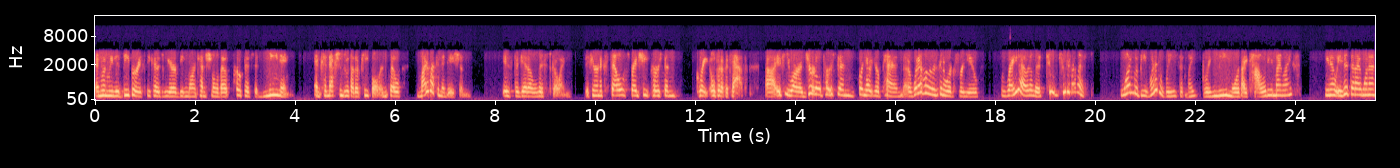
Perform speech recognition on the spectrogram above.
And when we live deeper, it's because we are being more intentional about purpose and meaning and connections with other people. And so my recommendation is to get a list going. If you're an Excel spreadsheet person, great, open up a tab. Uh, if you are a journal person, bring out your pen. Uh, whatever is going to work for you, write out a list, two two different lists. One would be what are the ways that might bring me more vitality in my life? You know, is it that I want to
